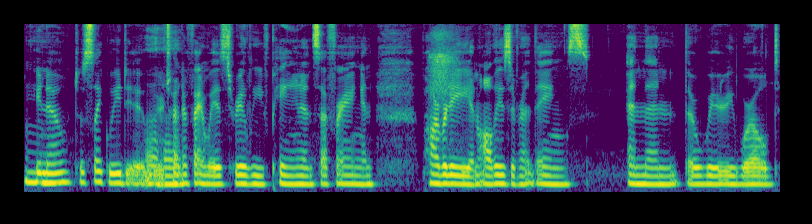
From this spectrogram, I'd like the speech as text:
you know, just like we do. We're trying uh-huh. to find ways to relieve pain and suffering and poverty and all these different things. And then the weary world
